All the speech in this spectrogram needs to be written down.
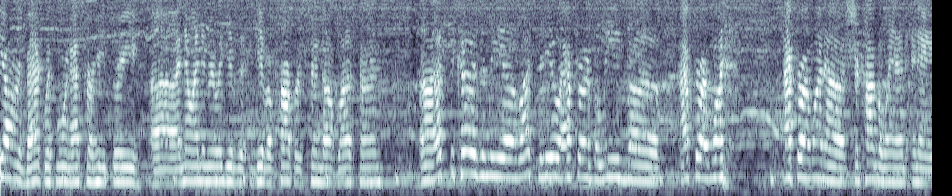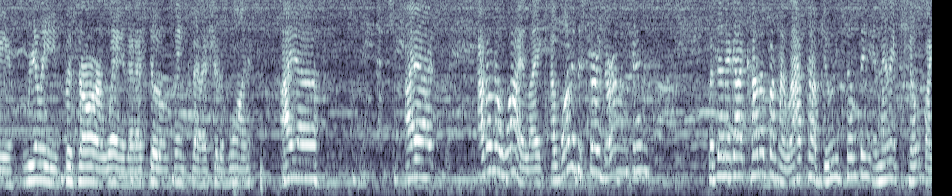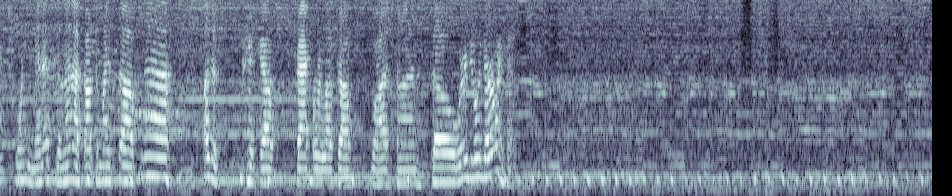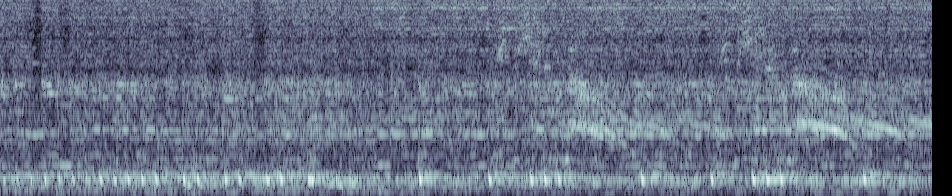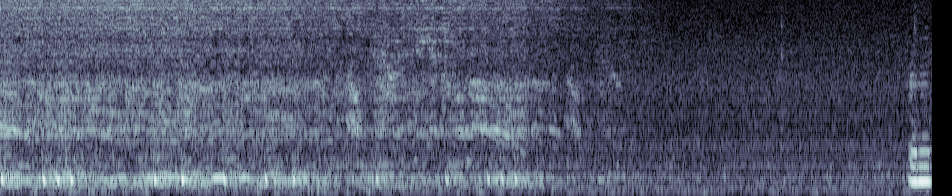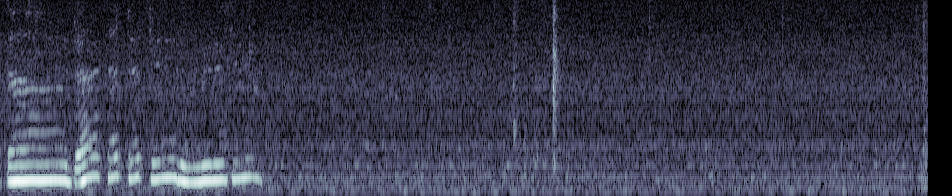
y'all are back with more NASCAR Heat 3. Uh, I know I didn't really give the, give a proper send-off last time. Uh, that's because in the uh, last video, after I believe, uh, after I won, after I won uh, Chicagoland in a really bizarre way that I still don't think that I should have won, I, uh, I, uh, I don't know why, like, I wanted to start Darlington, but then I got caught up on my laptop doing something, and then it killed like 20 minutes, and then I thought to myself, nah, I'll just pick up back where we left off last time. So we're doing Darlington.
